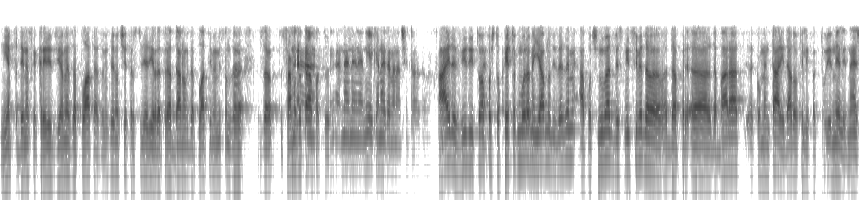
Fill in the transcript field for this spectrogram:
Ние па денеска кредит земаме за плата. Замисли едно 400.000 евра треба данок да платиме, мислам за за само за таа фактура. Не, не, не, не, ние ќе најдеме начин тоа. да. Ајде види тоа, пошто петок мораме јавно да излеземе, а почнуваат веснициве да да пре- а, да бараат коментари, дадовте ли фактури, нели, знаеш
